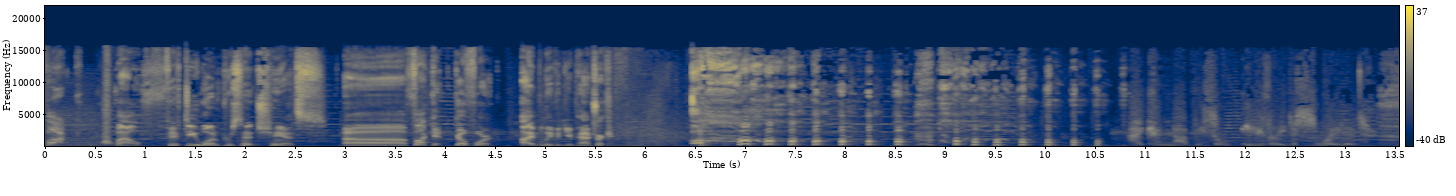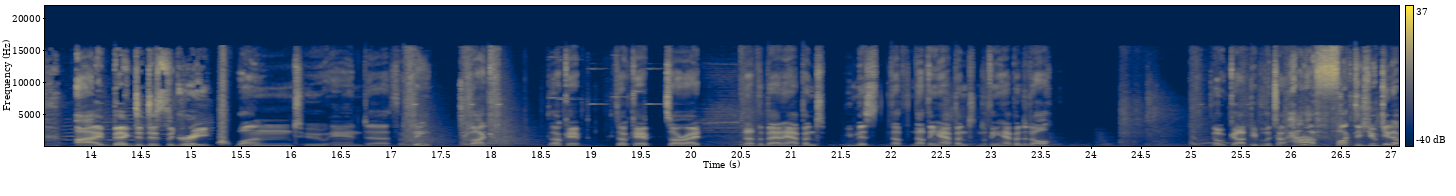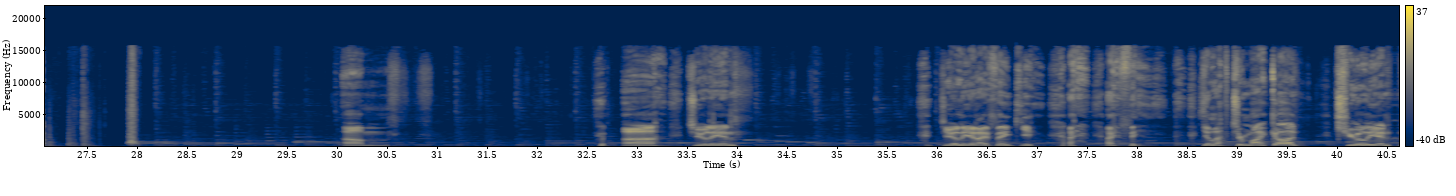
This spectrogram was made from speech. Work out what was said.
Fuck. Wow, 51% chance. Uh, fuck it. Go for it. I believe in you, Patrick. I I beg to disagree. One, two, and uh, three. Fuck. Okay. It's okay. It's all right. Nothing bad happened. You missed. noth- nothing happened. Nothing happened at all. Oh god, people are talking. How the fuck did you get up? Um. Uh, Julian. Julian, I think you. I, I think you left your mic on. Julian.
